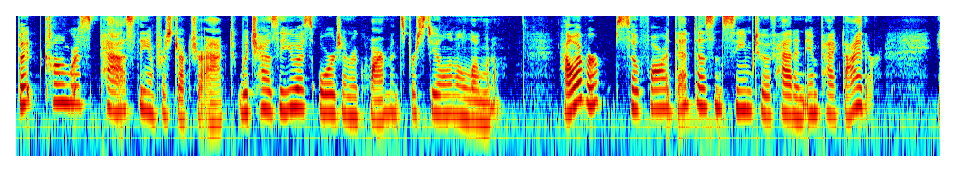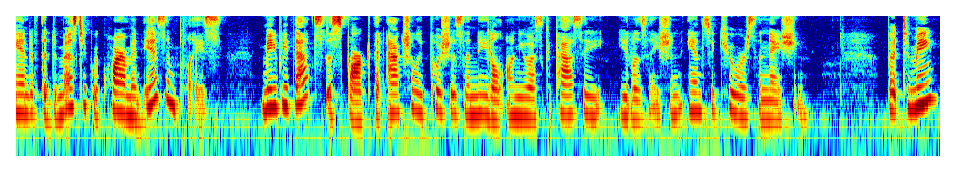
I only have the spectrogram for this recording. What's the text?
But Congress passed the Infrastructure Act, which has the U.S. origin requirements for steel and aluminum. However, so far that doesn't seem to have had an impact either. And if the domestic requirement is in place, maybe that's the spark that actually pushes the needle on U.S. capacity utilization and secures the nation. But to me,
